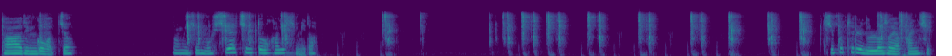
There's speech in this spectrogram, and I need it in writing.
다 된 것 같죠? 그럼 이제 뭐 씨앗 심도록 하겠습니다. 시프트를 눌러서 약간씩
